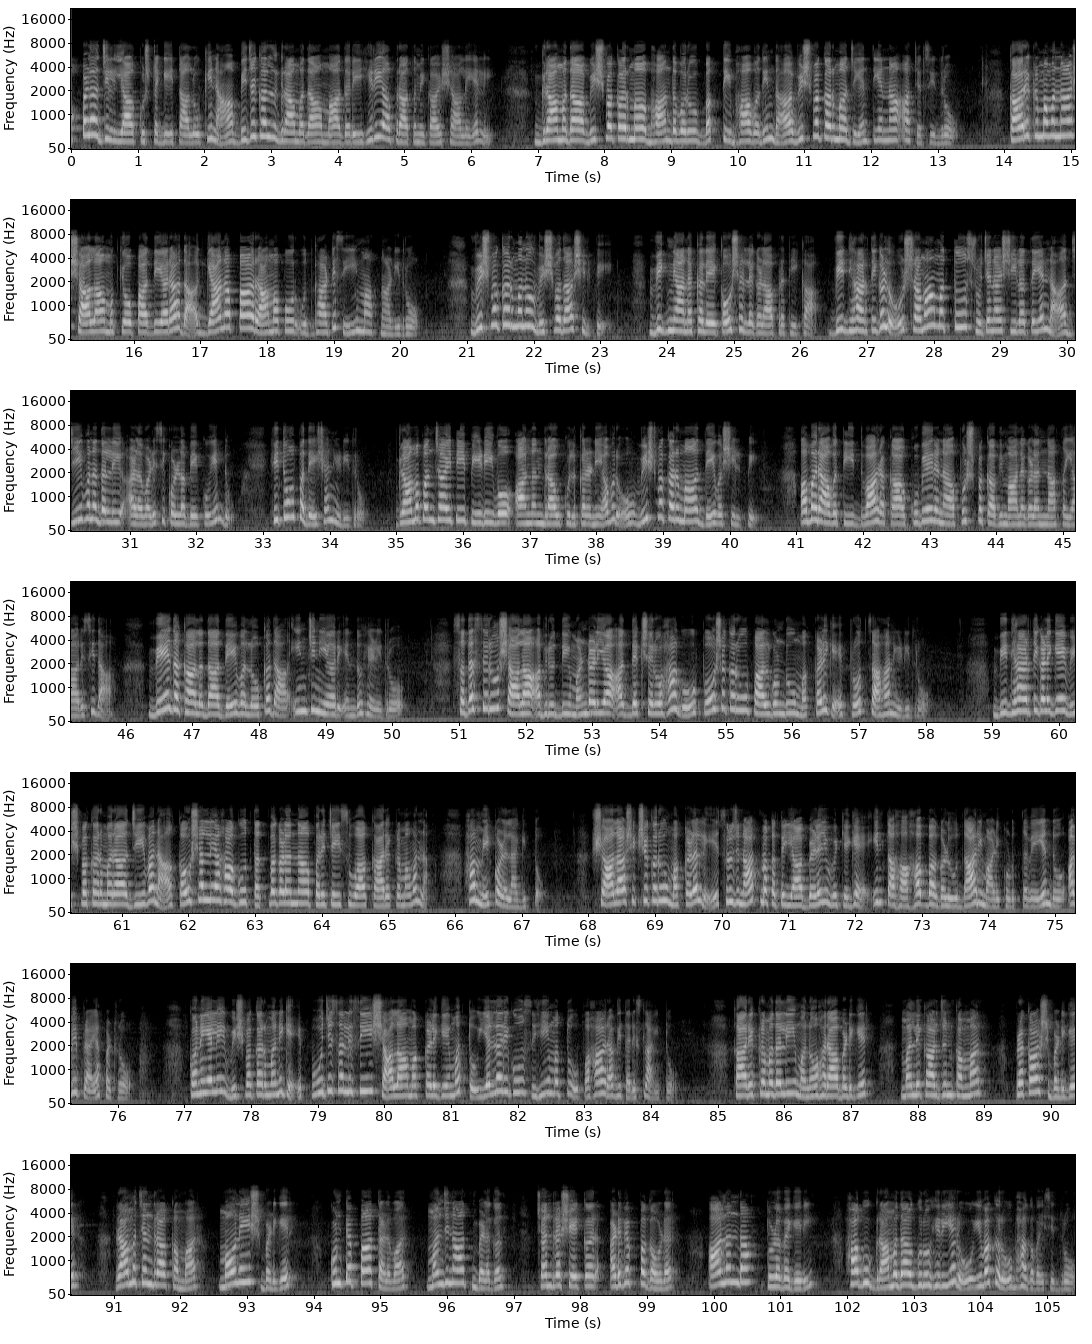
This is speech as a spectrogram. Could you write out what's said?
ಕೊಪ್ಪಳ ಜಿಲ್ಲೆಯ ಕುಷ್ಟಗಿ ತಾಲೂಕಿನ ಬಿಜಗಲ್ ಗ್ರಾಮದ ಮಾದರಿ ಹಿರಿಯ ಪ್ರಾಥಮಿಕ ಶಾಲೆಯಲ್ಲಿ ಗ್ರಾಮದ ವಿಶ್ವಕರ್ಮ ಬಾಂಧವರು ಭಕ್ತಿ ಭಾವದಿಂದ ವಿಶ್ವಕರ್ಮ ಜಯಂತಿಯನ್ನ ಆಚರಿಸಿದ್ರು. ಕಾರ್ಯಕ್ರಮವನ್ನು ಶಾಲಾ ಮುಖ್ಯೋಪಾಧ್ಯಾಯರಾದ ಜ್ಞಾನಪ್ಪ ರಾಮಪುರ್ ಉದ್ಘಾಟಿಸಿ ಮಾತನಾಡಿದರು. ವಿಶ್ವಕರ್ಮನು ವಿಶ್ವದ ಶಿಲ್ಪಿ. ವಿಜ್ಞಾನ ಕಲೆ ಕೌಶಲ್ಯಗಳ ಪ್ರತೀಕ. ವಿದ್ಯಾರ್ಥಿಗಳು ಶ್ರಮ ಮತ್ತು ಸೃಜನಶೀಲತೆಯನ್ನ ಜೀವನದಲ್ಲಿ ಅಳವಡಿಸಿಕೊಳ್ಳಬೇಕು ಎಂದು ಹಿತೋಪದೇಶ ನೀಡಿದರು. ಗ್ರಾಮ ಪಂಚಾಯಿತಿ ಪಿಡಿಒ ಆನಂದರಾವ್ ಕುಲಕರ್ಣಿ ಅವರು ವಿಶ್ವಕರ್ಮ ದೇವಶಿಲ್ಪಿ, ಅಮರಾವತಿ ದ್ವಾರಕ ಕುಬೇರನ ಪುಷ್ಪಕ ವಿಮಾನಗಳನ್ನು ತಯಾರಿಸಿದ ವೇದಕಾಲದ ದೇವಲೋಕದ ಇಂಜಿನಿಯರ್ ಎಂದು ಹೇಳಿದರು. ಸದಸ್ಯರು ಶಾಲಾ ಅಭಿವೃದ್ಧಿ ಮಂಡಳಿಯ ಅಧ್ಯಕ್ಷರು ಹಾಗೂ ಪೋಷಕರು ಪಾಲ್ಗೊಂಡು ಮಕ್ಕಳಿಗೆ ಪ್ರೋತ್ಸಾಹ ನೀಡಿದರು. ವಿದ್ಯಾರ್ಥಿಗಳಿಗೆ ವಿಶ್ವಕರ್ಮರ ಜೀವನ, ಕೌಶಲ್ಯ ಹಾಗೂ ತತ್ವಗಳನ್ನು ಪರಿಚಯಿಸುವ ಕಾರ್ಯಕ್ರಮವನ್ನು ಹಮ್ಮಿಕೊಳ್ಳಲಾಗಿತ್ತು. ಶಾಲಾ ಶಿಕ್ಷಕರು ಮಕ್ಕಳಲ್ಲಿ ಸೃಜನಾತ್ಮಕತೆಯ ಬೆಳೆಯುವಿಕೆಗೆ ಇಂತಹ ಹಬ್ಬಗಳು ದಾರಿ ಮಾಡಿಕೊಡುತ್ತವೆ ಎಂದು ಅಭಿಪ್ರಾಯಪಟ್ಟರು ಕೊನೆಯಲ್ಲಿ ವಿಶ್ವಕರ್ಮನಿಗೆ ಪೂಜೆ ಸಲ್ಲಿಸಿ ಶಾಲಾ ಮಕ್ಕಳಿಗೆ ಮತ್ತು ಎಲ್ಲರಿಗೂ ಸಿಹಿ ಮತ್ತು ಉಪಹಾರ ವಿತರಿಸಲಾಯಿತು. ಕಾರ್ಯಕ್ರಮದಲ್ಲಿ ಮನೋಹರ ಬಡಿಗೇರ್, ಮಲ್ಲಿಕಾರ್ಜುನ್ ಕಮ್ಮಾರ್, ಪ್ರಕಾಶ್ ಬಡಿಗೇರ್, ರಾಮಚಂದ್ರ ಕಮ್ಮಾರ್, ಮೌನೇಶ್ ಬಡಿಗೇರ್, ಕುಂಟೆಪ್ಪ ತಳವಾರ್, ಮಂಜುನಾಥ್ ಬೆಳಗಲ್, ಚಂದ್ರಶೇಖರ್ ಅಡವೆಪ್ಪಗೌಡರ್ ಆನಂದ ತುಳವಗೇರಿ ಹಾಗೂ ಗ್ರಾಮದ ಗುರು ಹಿರಿಯರು ಯುವಕರು ಭಾಗವಹಿಸಿದ್ರು.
